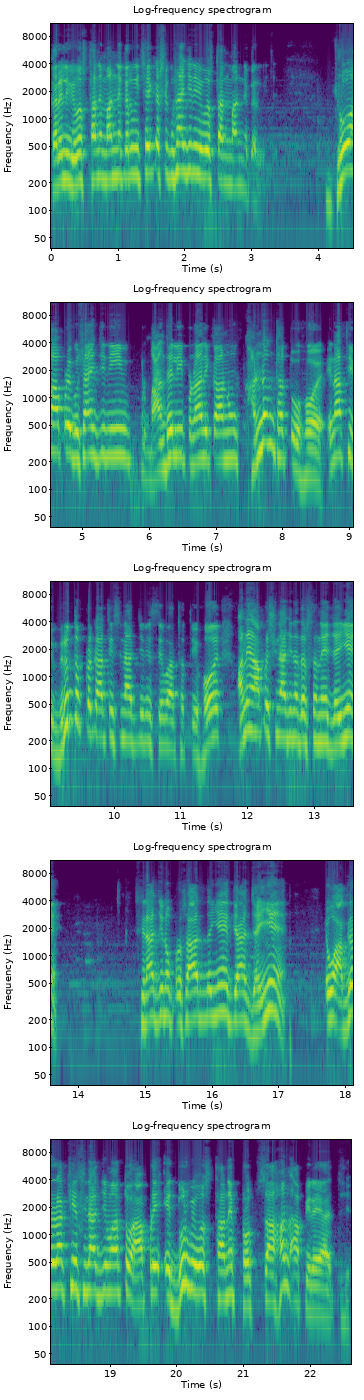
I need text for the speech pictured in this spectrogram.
કરેલી વ્યવસ્થાને માન્ય કરવી છે કે શ્રી ગુસાઈજીની વ્યવસ્થાને માન્ય કરવી છે? જો આપણે ગુસાઈજીની બાંધેલી પ્રણાલિકાનું ખંડન થતું હોય, એનાથી વિરુદ્ધ પ્રકારથી શ્રીનાથજીની સેવા થતી હોય, અને આપણે શ્રીનાથજીના દર્શને જઈએ શ્રીનાથજીનો પ્રસાદ લઈએ, ત્યાં જઈએ, એવો આગ્રહ રાખીએ શ્રીનાથજીમાં તો આપણે એ દુર્વ્યવસ્થાને પ્રોત્સાહન આપી રહ્યા છીએ.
